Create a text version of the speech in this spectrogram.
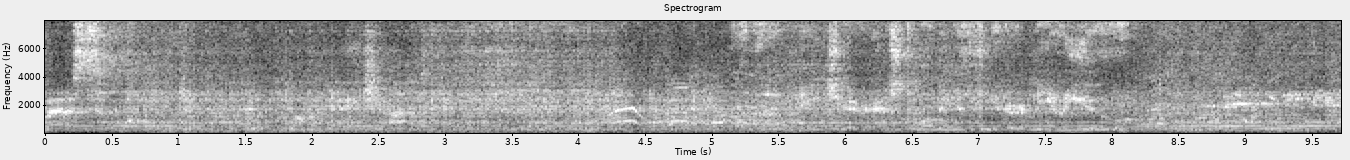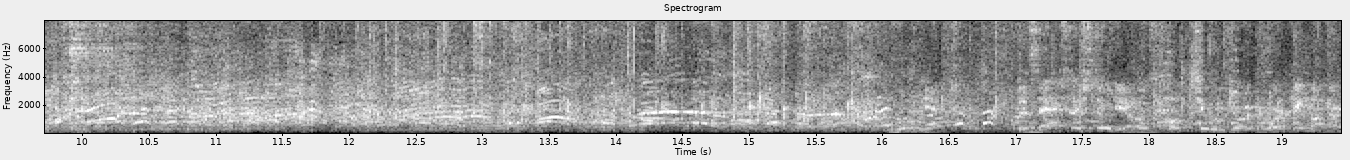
mess Mother Nature. Storming a theater near you. Disaster Studios hopes you enjoyed working on our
